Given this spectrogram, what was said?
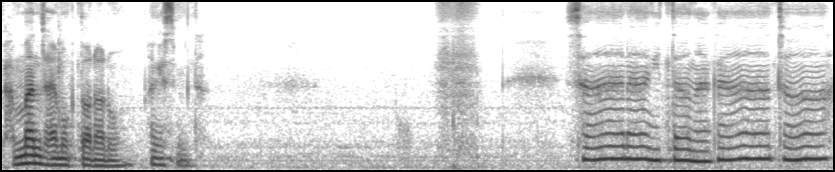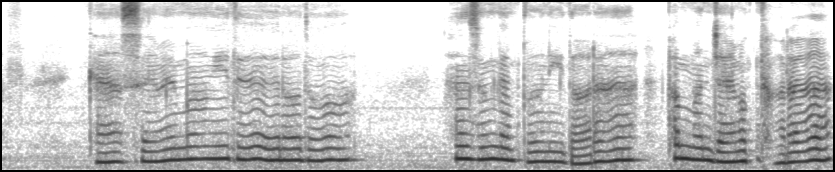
밥만 잘 먹더라로 하겠습니다. 사랑이 떠나가도 가슴에 멍이 들어도 한순간뿐이더라. 밥만 잘 먹더라.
